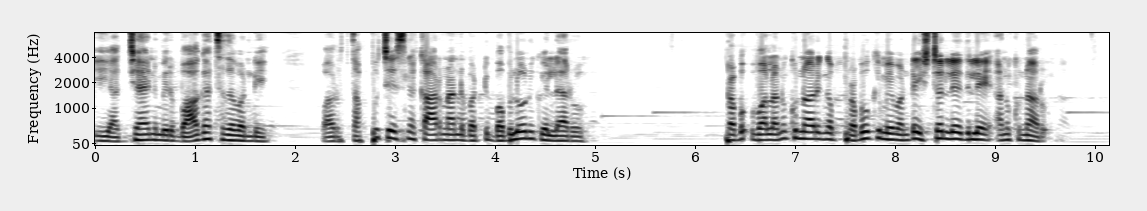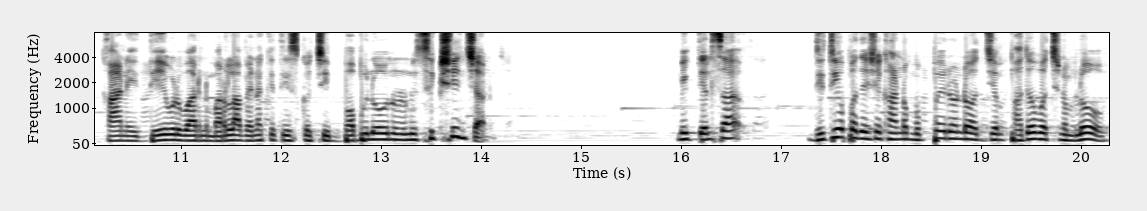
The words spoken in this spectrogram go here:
ఈ అధ్యాయాన్ని మీరు బాగా చదవండి. వారు తప్పు చేసిన కారణాన్ని బట్టి బబులోనికి వెళ్ళారు. ప్రభు వాళ్ళు అనుకున్నారు ఇంకా ప్రభుకి మేమంటే ఇష్టం లేదులే అనుకున్నారు. కానీ దేవుడు వారిని మరలా వెనక్కి తీసుకొచ్చి బబులోను శిక్షించాడు. మీకు తెలుసా? ద్వితీయోపదేశ కాండం ముప్పై రెండో అధ్యాయం పదో వచనంలో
